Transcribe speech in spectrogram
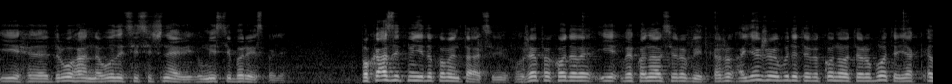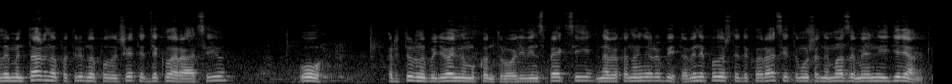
і е, друга на вулиці Січневій у місті Борисполі. Показують мені документацію. Вже приходили і виконавці робіт. Кажу, а як же ви будете виконувати роботи, як елементарно потрібно отримати декларацію у архітектурно-будівельному контролі в інспекції на виконання робіт. А ви не получите декларації, тому що нема земельної ділянки.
